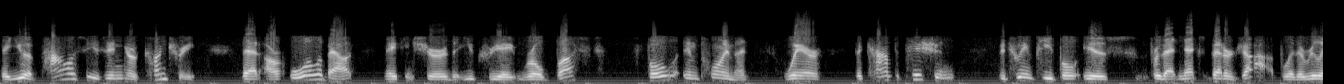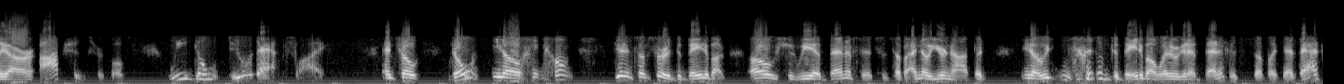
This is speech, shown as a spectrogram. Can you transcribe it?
that you have policies in your country that are all about making sure that you create robust, full employment where the competition between people is for that next better job, where there really are options for folks. We don't do that, Sly. And so don't, you know, don't get in some sort of debate about, oh, should we have benefits and stuff. I know you're not, but, you know, some debate about whether we're going to have benefits and stuff like that. That's,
